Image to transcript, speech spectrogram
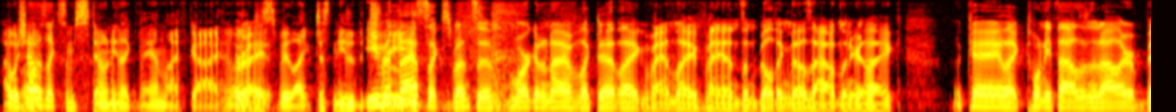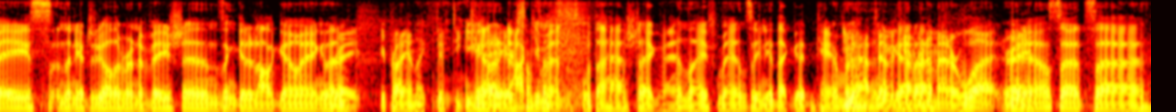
I wish i was like some stony like van life guy who would Right. just be like just needed the Even trees that's expensive. Morgan and I have looked at like van life vans and building those out, and then you're like, okay, like twenty thousand dollar base, and then you have to do all the renovations and get it all going, and then right you're probably in like 50k you or something. document with a hashtag van life, man. So you need that good camera. you have to have a camera gotta- no matter what right You know, so it's uh,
